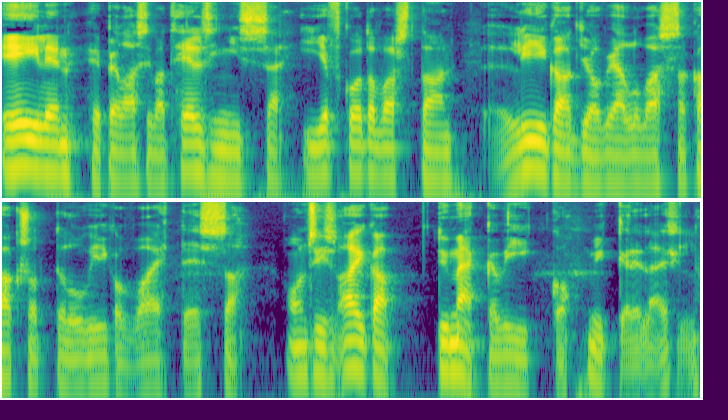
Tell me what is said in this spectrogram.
Eilen he pelasivat Helsingissä IFKta vastaan. Liigaakin on vielä luvassa kaksi ottelua viikonvaihteessa – on siis aika tymäkkä viikko mikkeliläisillä.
